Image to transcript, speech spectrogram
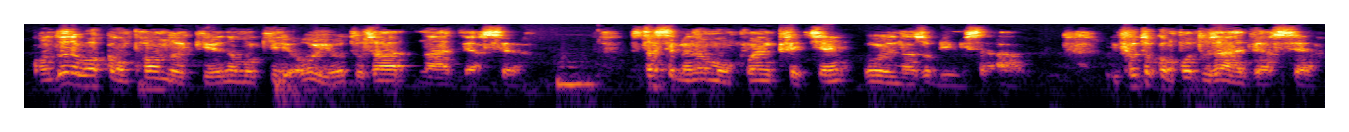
On doit d'abord comprendre que na mokili oyo toza na adversaire. Mm, ça c'est maintenant mon point chrétien oyo nazobimisa awa il faut to comprendre toza na adversaire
